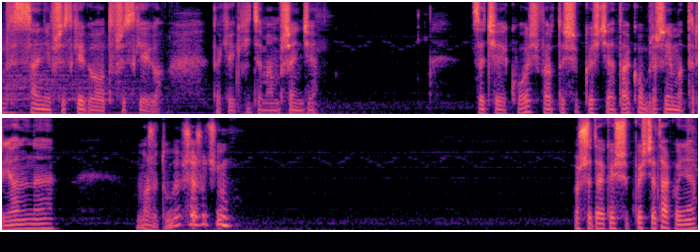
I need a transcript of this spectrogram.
Wysanie wszystkiego od wszystkiego. Tak jak widzę, mam wszędzie. Zaciekłość, wartość szybkości ataku, obrażenia materialne. Może tu by przerzucił? Muszę to jakoś szybkość ataku, nie?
